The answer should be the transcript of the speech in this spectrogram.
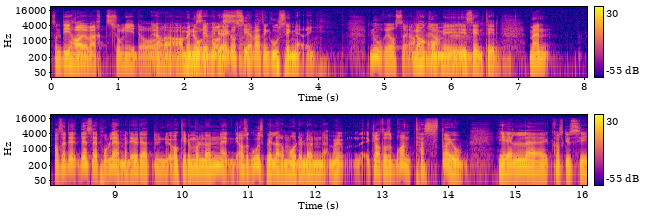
Som de har jo vært solide. Og, ja, da, men Nori vil jeg også si har vært en god signering. Nori også, ja. Når han kom ja. i, i, sin tid. Men altså det, det, som er problemet, det er jo det at ok, du må lønne Altså Gode spillere må du lønne. Men klart, altså Brann tester jo hele hva skal jeg si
